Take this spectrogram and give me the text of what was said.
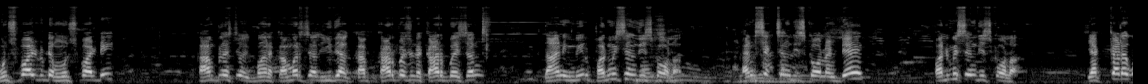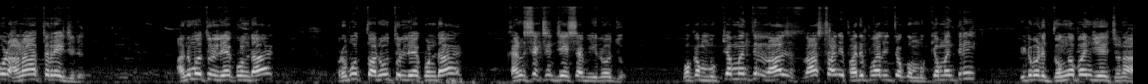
మున్సిపాలిటీ ఉంటే మున్సిపాలిటీ కాంప్లెక్స్ మన కమర్షియల్ ఇది కా- కార్పొరేషన్ ఉంటే కార్పొరేషన్. దానికి మీరు పర్మిషన్ తీసుకోవాలి? కన్స్ట్రక్షన్ తీసుకోవాలంటే పర్మిషన్ తీసుకోవాలా? ఎక్కడ కూడా అనాథరైజ్డ్. అనుమతులు లేకుండా ప్రభుత్వ అనుమతులు లేకుండా కన్స్ట్రక్షన్ చేశాం ఈరోజు. ఒక ముఖ్యమంత్రి రా రాష్ట్రాన్ని పరిపాలించే ఒక ముఖ్యమంత్రి ఇటువంటి దొంగ పని చేయొచ్చునా?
